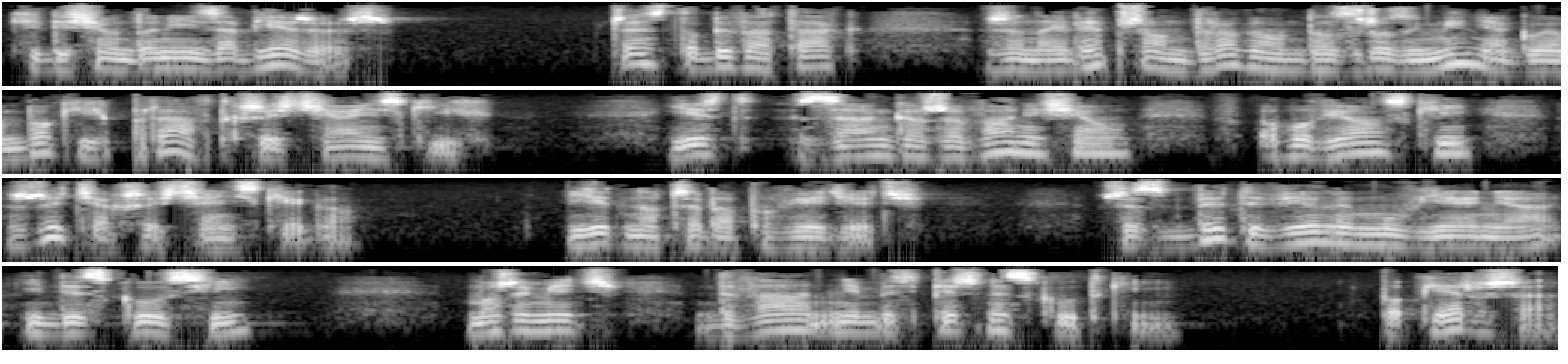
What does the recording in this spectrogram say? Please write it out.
kiedy się do niej zabierzesz. Często bywa tak, że najlepszą drogą do zrozumienia głębokich prawd chrześcijańskich jest zaangażowanie się w obowiązki życia chrześcijańskiego. Jedno trzeba powiedzieć, że zbyt wiele mówienia i dyskusji może mieć dwa niebezpieczne skutki. Po pierwsze,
